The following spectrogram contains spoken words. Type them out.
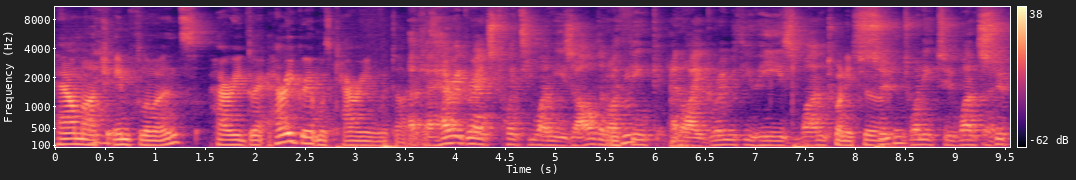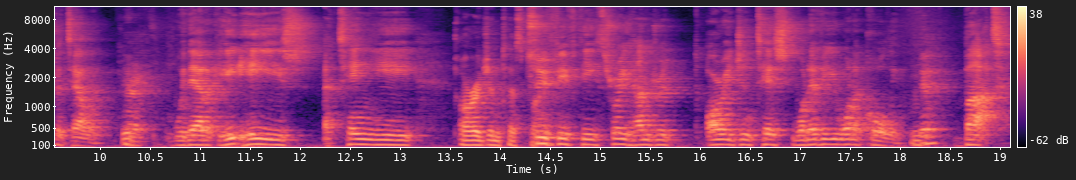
how much influence Harry Grant. Harry Grant was carrying the Tigers. Okay, Harry Grant's 21 years old, and I mm-hmm. think, and I agree with you, he is one 22, su- 22, one super talent. Correct. Without a, he, he is a 10 year, Origin test player. 250, 300 origin test, whatever you want to call him. Yep. But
